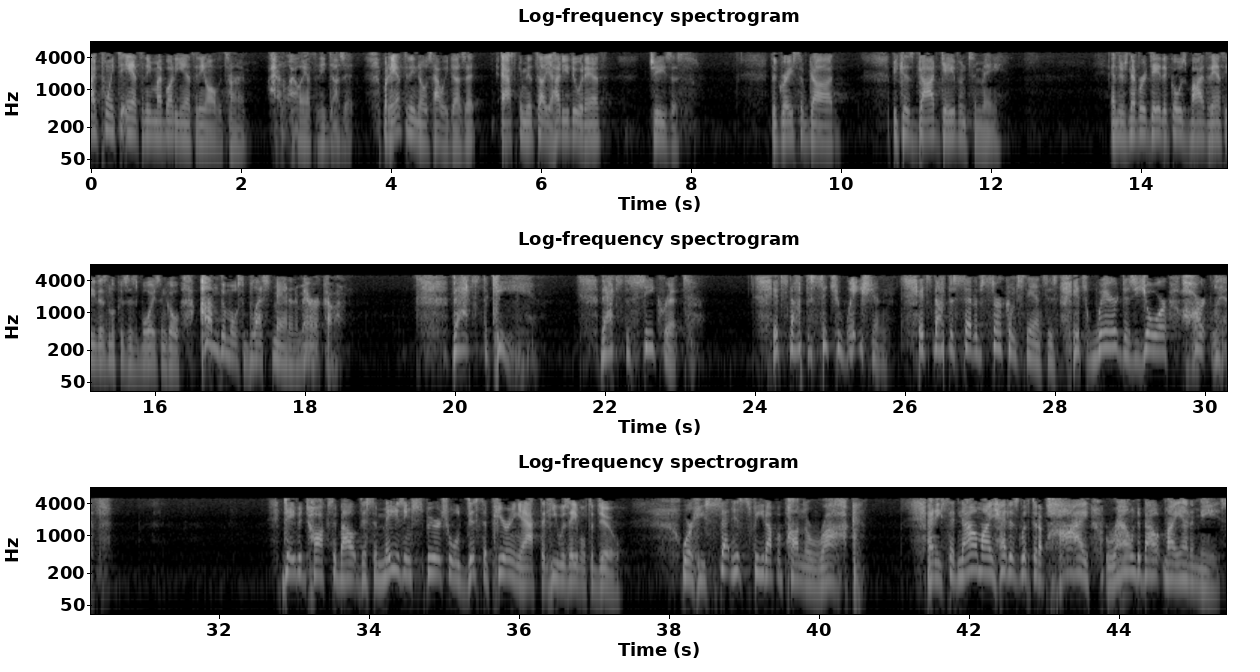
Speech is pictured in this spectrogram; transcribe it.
I point to Anthony, my buddy Anthony, all the time. I don't know how Anthony does it, but Anthony knows how he does it. Ask him, he'll tell you. How do you do it, Anth? Jesus. The grace of God. Because God gave him to me. And there's never a day that goes by that Anthony doesn't look at his boys and go, I'm the most blessed man in America. That's the key. That's the secret. It's not the situation. It's not the set of circumstances. It's where does your heart live? David talks about this amazing spiritual disappearing act that he was able to do, where he set his feet up upon the rock. And he said, Now my head is lifted up high round about my enemies.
